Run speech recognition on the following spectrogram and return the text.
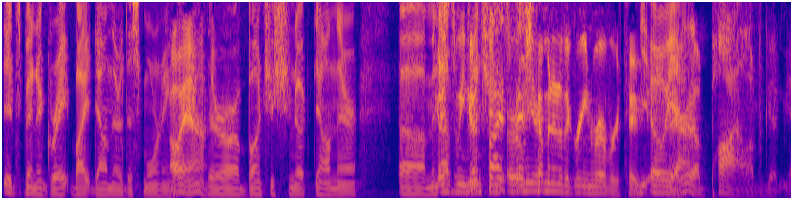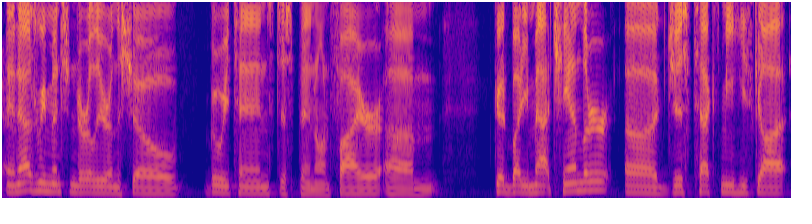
It's been a great bite down there this morning. Oh, yeah. there are a bunch of Chinook down there. Um, and Good, as we good mentioned sized earlier, fish coming into the Green River too. Oh, yeah. There's a pile of good. Yeah. and as we mentioned earlier in the show, Buoy 10's just been on fire. Um, good buddy Matt Chandler uh, just texted me. He's got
